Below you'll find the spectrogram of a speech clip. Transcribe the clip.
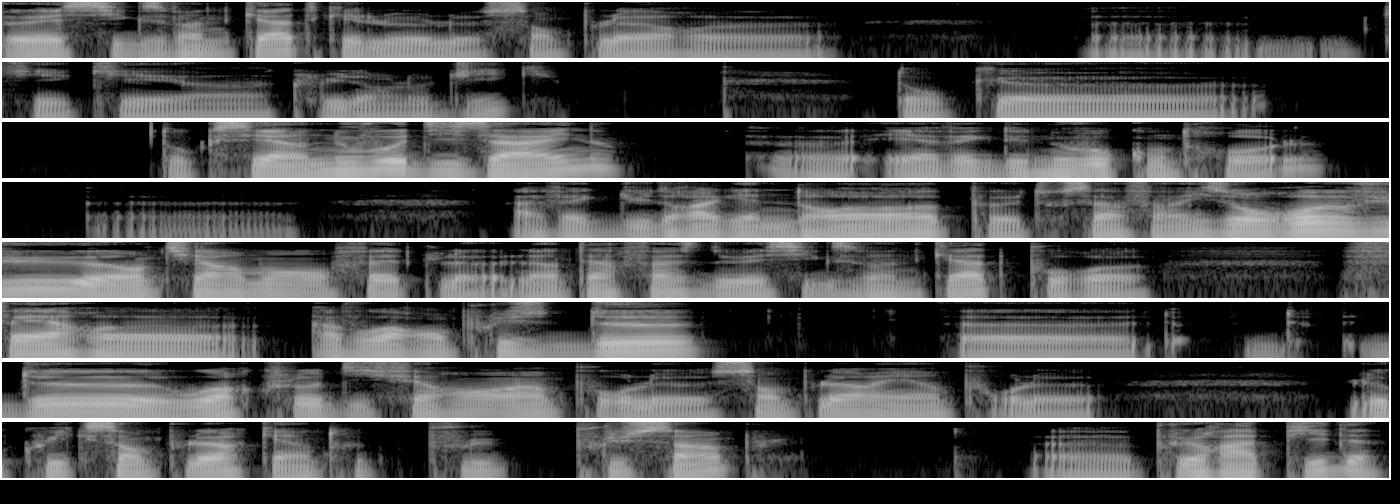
ESX24, e qui est le, sampler qui est, inclus dans Logic. Donc, c'est un nouveau design et avec des nouveaux contrôles, avec du drag and drop, tout ça. Enfin, ils ont revu entièrement en fait l'interface de ESX24 pour faire avoir en plus deux euh, deux workflows différents, un pour le sampler et un pour le, le quick sampler, qui est un truc plus, plus simple, euh, plus rapide,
